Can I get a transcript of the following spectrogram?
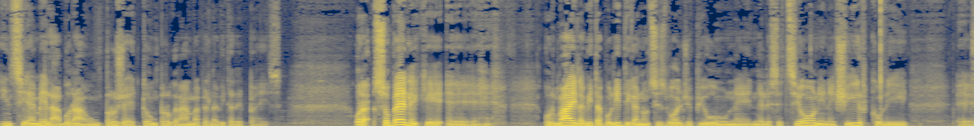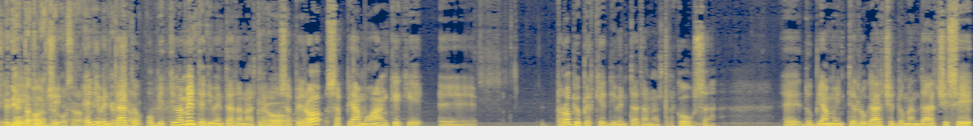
insieme elabora un progetto, un programma per la vita del paese. Ora, so bene che eh, ormai la vita politica non si svolge più ne, nelle sezioni, nei circoli. Eh, è diventata un'altra cosa. Politica, è diventato, diciamo. obiettivamente sì. è diventata un'altra però... cosa, però sappiamo anche che eh, proprio perché è diventata un'altra cosa, eh, dobbiamo interrogarci e domandarci se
